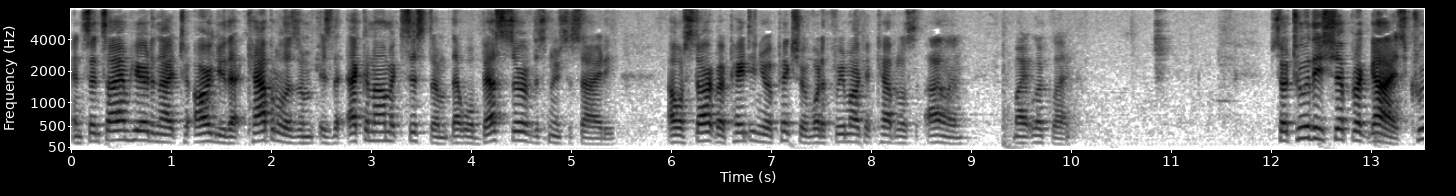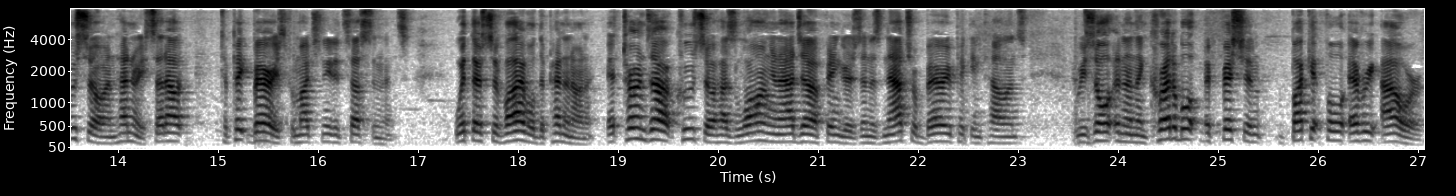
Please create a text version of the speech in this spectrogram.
And since I am here tonight to argue that capitalism is the economic system that will best serve this new society, I will start by painting you a picture of what a free market capitalist island might look like. So two of these shipwrecked guys, Crusoe and Henry, set out to pick berries for much needed sustenance, with their survival dependent on it. It turns out Crusoe has long and agile fingers, and his natural berry picking talents result in an incredible efficient bucketful every hour,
